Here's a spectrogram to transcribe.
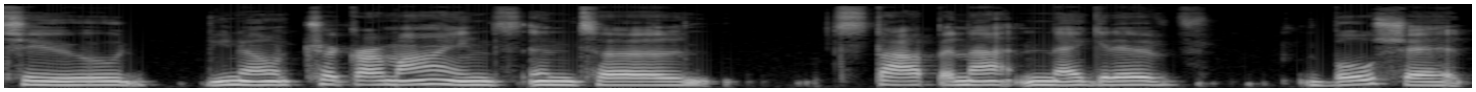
to, you know, trick our minds into stopping that negative bullshit.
